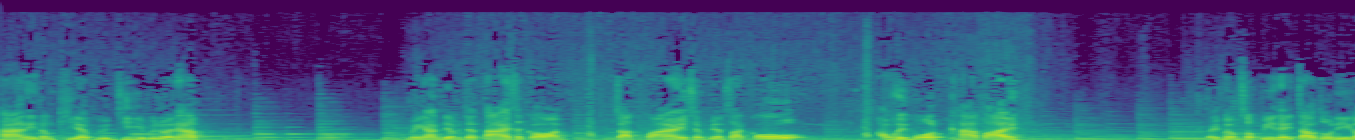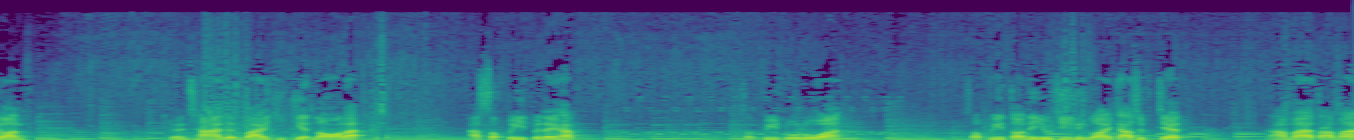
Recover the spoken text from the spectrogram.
ทางนี้ต้องเคลียร์พื้นที่ไปด้วยนะครับ ไม่งั้นเดี๋ยวมันจะตายซะก่อน จัดไปแชมเปี้ยนซาโก้ เอาให้หมดฆ่าไป ไปเพิ่มสปีดให้เจ้าตัวนี้ก่อน เดินช้าเกินไปขี้เกียจรอละอัดสปีดไปเลยครับ สปีดรัวๆ สปีดตอนนี้อยู่ที่ 197 ตามมาตามมา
